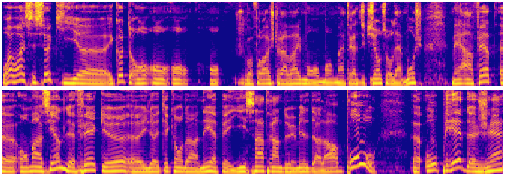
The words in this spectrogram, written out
Ouais, ouais, c'est ça qui. euh, écoute, on, on, on, je va falloir que je travaille mon, mon- ma traduction sur la mouche. Mais en fait, euh, on mentionne le fait qu'il a été condamné à payer 132 000 pour euh, auprès de gens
